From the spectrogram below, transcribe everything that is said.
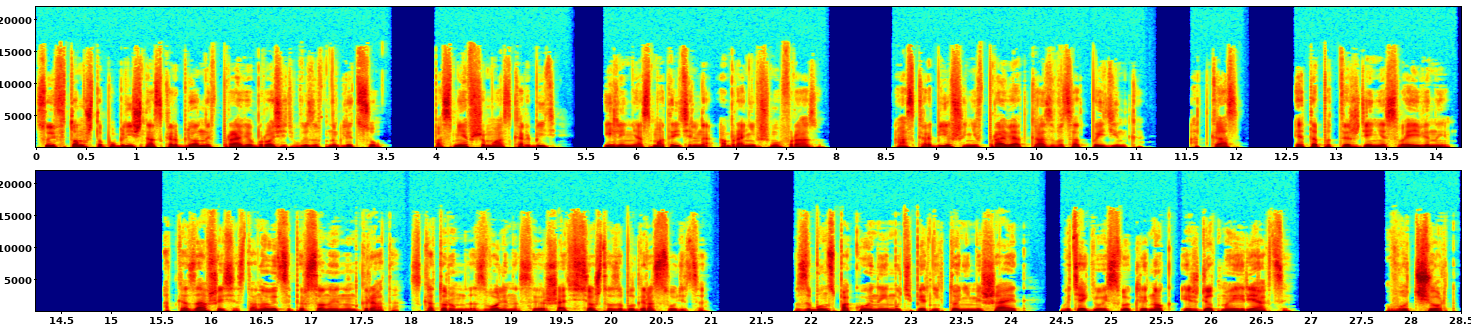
Суть в том, что публично оскорбленный вправе бросить вызов наглецу, посмевшему оскорбить или неосмотрительно обронившему фразу а оскорбивший не вправе отказываться от поединка. Отказ – это подтверждение своей вины. Отказавшийся становится персоной нон-грата, с которым дозволено совершать все, что заблагорассудится. Зыбун спокойно, ему теперь никто не мешает, вытягивая свой клинок и ждет моей реакции. Вот черт!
